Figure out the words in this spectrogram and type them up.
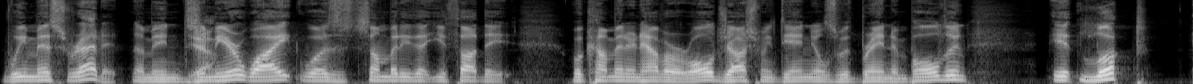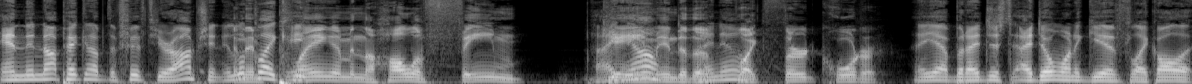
we misread it. I mean, Yeah. Zamir White was somebody that you thought they would come in and have a role. Josh McDaniels with Brandon Bolden. It looked, and then not picking up the fifth year option. It and looked like playing him in the Hall of Fame game know, into the like third quarter. Uh, Yeah, but I just I don't want to give like all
